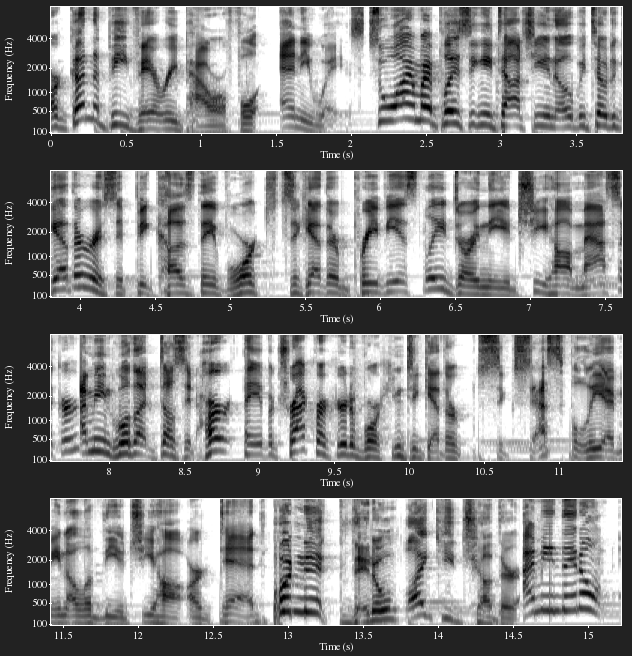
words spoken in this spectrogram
are gonna be very powerful anyways. So why am I placing Itachi and Obito together? Is it because they've worked together previously during the Uchiha massacre? I mean, well, that doesn't hurt. They have a track record of working together successfully. I mean, all of the Uchiha are dead. But Nick, they don't like each other. I mean, they don't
